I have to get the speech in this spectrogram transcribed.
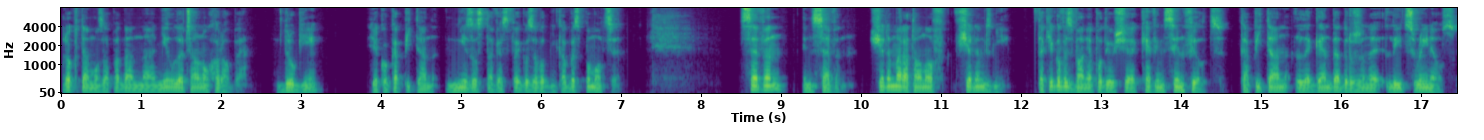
rok temu zapada na nieuleczalną chorobę. Drugi, jako kapitan, nie zostawia swojego zawodnika bez pomocy. Seven in seven. Siedem maratonów w siedem dni. Takiego wyzwania podjął się Kevin Sinfield, kapitan, legenda drużyny Leeds Rhinos.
